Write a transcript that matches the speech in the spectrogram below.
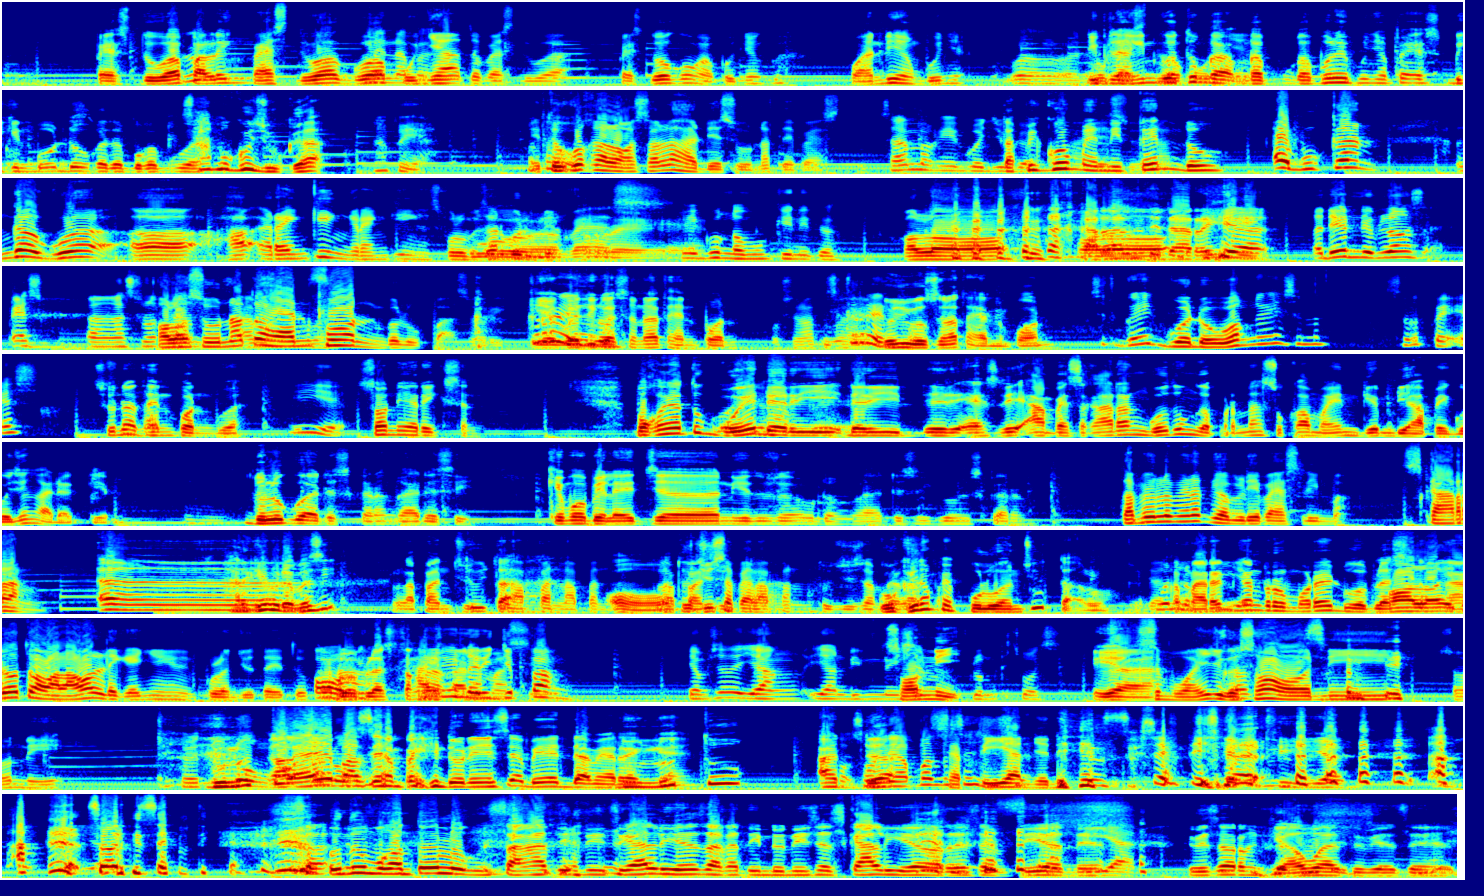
PS2 Lu? paling PS2 gua Main apa? punya tuh PS2. PS2 gua nggak punya gua. Wandi yang punya. Wah, Dibilangin PS2 gua tuh nggak nggak nggak boleh punya PS, bikin bodoh kata bokap gua. Sama gue juga. Kenapa ya? Itu gua kalau nggak salah hadiah sunat deh PS2. sama kayak gue juga. Tapi gua main Nintendo. Eh bukan. Enggak gua eh, ha- ranking ranking 10 besar gua Wah, dibeliin PS. kayak gue nggak mungkin itu. Kalau Karena kalau tidak ranking. Iya, tadi kan dia bilang PS uh, sunat. kalau kan sunat tuh gua. handphone, gua lupa, sorry. Iya, gua Keren juga sunat handphone. Oh, sunat gua Keren. Gue juga sunat handphone. Set gue gue doang kayak sunat sunat PS. Sunat handphone gua. Iya. Sony Ericsson. Pokoknya tuh gue dari HP. dari dari SD sampai sekarang gue tuh nggak pernah suka main game di HP gue aja nggak ada game. Hmm. Dulu gua ada sekarang nggak ada sih. Kayak Mobile Legend gitu udah nggak ada sih gua sekarang. Tapi lu minat gak beli PS5? Sekarang Eh, Harganya berapa sih? 8 7 juta. 8 8. Oh, 7 sampai 8. 7 sampai Gue kira 8. sampai puluhan juta loh. Ya, Gua kemarin lebih kan rumornya 12 Kalau itu tuh awal-awal deh kayaknya yang puluhan juta itu. Oh, Dua belas setengah itu harganya dari masih- Jepang. Yang misalnya yang yang di Indonesia Sony. belum Sony. Iya, Semuanya juga Sony. Sony. Dulu Kali aja pas sampai Indonesia beda Dulu mereknya. tuh Sony ada apa tuh? Septian jadi. Safety Septian. Sorry safety. Untung bukan tulung. sangat ini sekali ya, sangat Indonesia sekali ya orang Septian ya. Septian. Biasa orang Jawa tuh biasanya.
